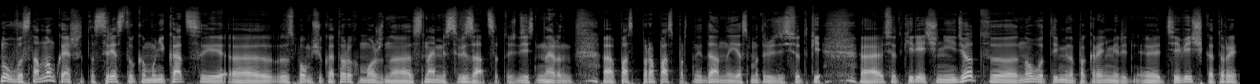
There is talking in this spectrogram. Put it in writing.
ну, в основном, конечно, это средства коммуникации, с помощью которых можно с нами связаться. То есть здесь, наверное, про паспортные данные, я смотрю, здесь все-таки все-таки речи не идет, но вот именно, по крайней мере, те вещи, которые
